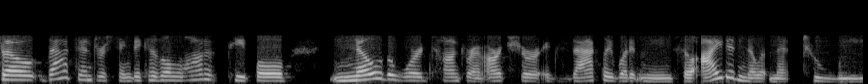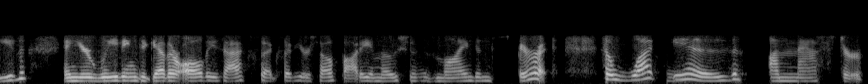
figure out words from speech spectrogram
So that's interesting because a lot of people know the word tantra and aren't sure exactly what it means. So I didn't know it meant to weave and you're weaving together all these aspects of yourself, body, emotions, mind and spirit. So what is a master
